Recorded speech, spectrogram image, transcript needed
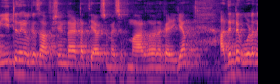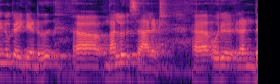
മീറ്റ് നിങ്ങൾക്ക് സഫീഷ്യന്റ് ആയിട്ട് അത്യാവശ്യം വെച്ചിട്ട് മാറുന്നവരെ കഴിക്കാം. അതിന്റെ കൂടെ നിങ്ങൾ കഴിക്കേണ്ടത് നല്ലൊരു സാലഡ് ഒരു രണ്ട്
